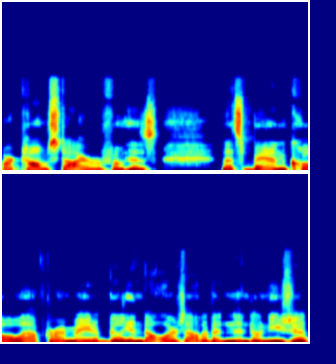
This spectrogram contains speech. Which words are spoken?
or Tom Steyer from his let's ban coal after I made a billion dollars out of it in Indonesia,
